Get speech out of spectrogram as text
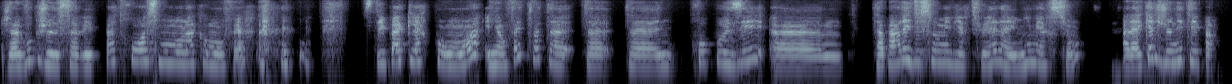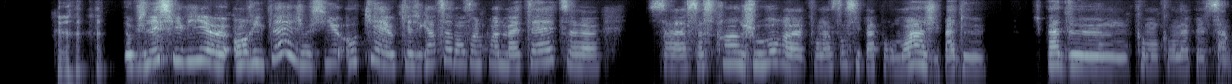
J'avoue que je ne savais pas trop à ce moment-là comment faire. c'était pas clair pour moi. Et en fait, toi, tu as, proposé, euh, tu as parlé du sommet virtuel à une immersion à laquelle je n'étais pas. Donc, je l'ai suivi euh, en replay et je me suis dit, ok, ok, je garde ça dans un coin de ma tête. Euh, ça, ça se fera un jour. pour l'instant, c'est pas pour moi. J'ai pas de, j'ai pas de, comment on appelle ça?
